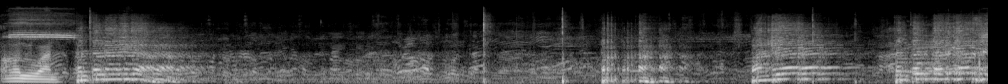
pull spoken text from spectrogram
All one. टक्कर कर गया से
